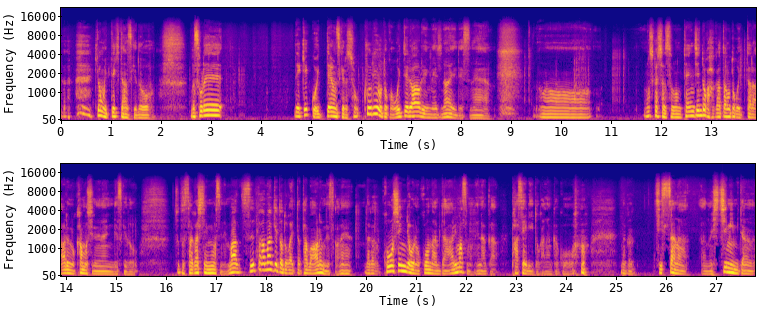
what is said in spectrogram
今日も行ってきたんですけど、まあそれ、で結構行ってるんですけど、食料とか置いてるあるイメージないですね。うーんもしかしたらその天神とか博多のとこ行ったらあるのかもしれないんですけど、ちょっと探してみますね。まあ、スーパーマーケットとか行ったら多分あるんですかね。だから、香辛料のコーナーみたいなのありますもんね。なんか、パセリとかなんかこう、なんか、小さな、あの、七味みたいな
